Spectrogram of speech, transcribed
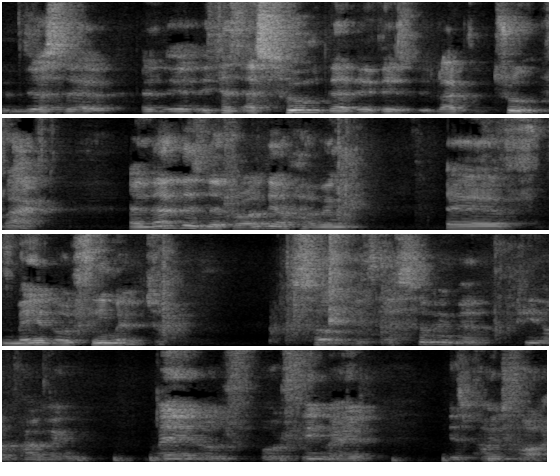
just uh, it has assumed that it is like true fact, and that is the probability of having male or female child. So it's assuming that p of having male or, or female is 0.5.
